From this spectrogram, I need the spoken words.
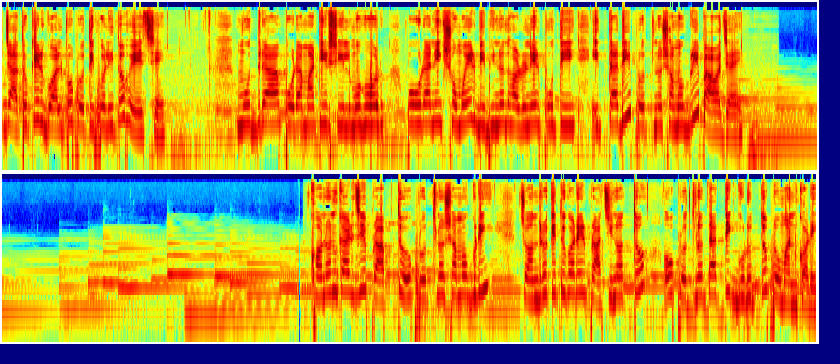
জাতকের গল্প প্রতিফলিত হয়েছে। মুদ্রা, পোড়ামাটির শিলমোহর, পৌরাণিক সময়ের বিভিন্ন ধরনের পুঁতি ইত্যাদি প্রত্ন সামগ্রী পাওয়া যায়। খনন কার্যে প্রাপ্ত প্রত্ন সামগ্রী চন্দ্রকেতুগড়ের প্রাচীনত্ব ও প্রত্নতাত্ত্বিক গুরুত্ব প্রমাণ করে।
